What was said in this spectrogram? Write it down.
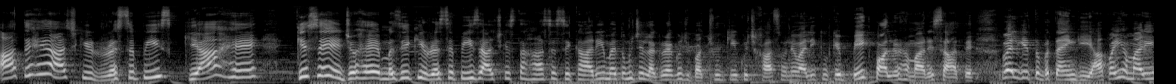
आते हैं आज की रेसिपीज़ क्या हैं किसे जो है मज़े की रेसिपीज़ आज किस तरह से सिखा रही है मैं तो मुझे लग रहा है कुछ बच्चों की कुछ खास होने वाली क्योंकि बेक पार्लर हमारे साथ है। वेल ये तो बताएँगी आप। ही हमारी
